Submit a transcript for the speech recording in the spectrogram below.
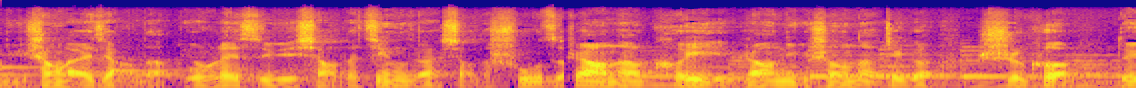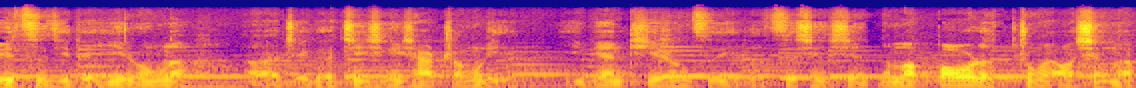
女生来讲的，比如类似于小的镜子、小的梳子，这样呢可以让女生呢这个时刻对于自己的仪容呢，呃，这个进行一下整理，以便提升自己的自信心。那么包的重要性呢，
